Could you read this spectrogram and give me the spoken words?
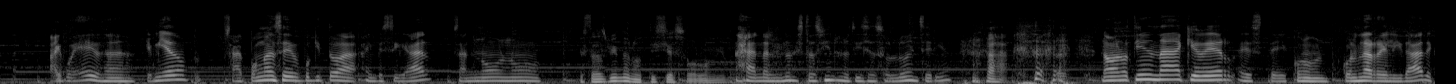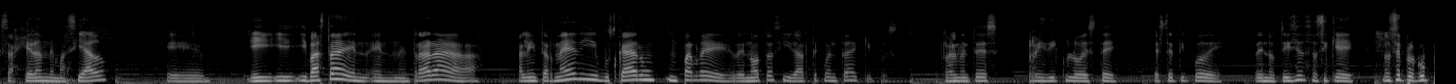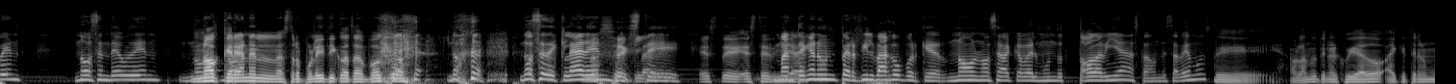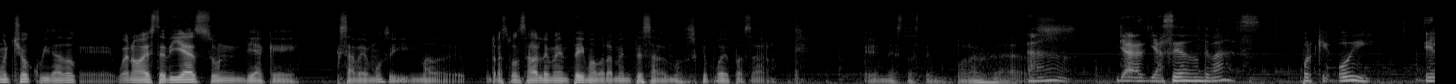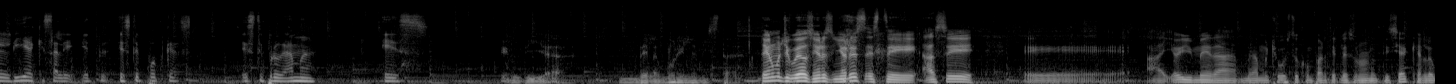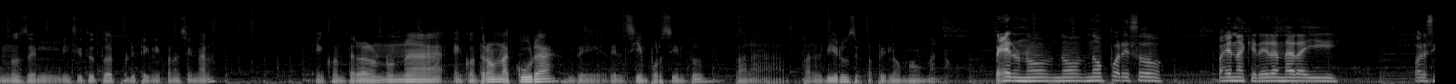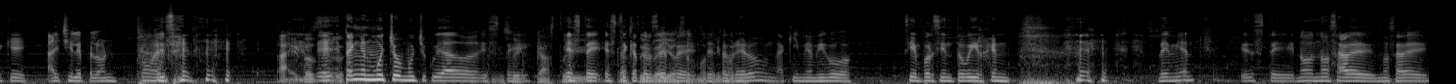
ay, güey, o sea, qué miedo. O sea, pónganse un poquito a, a investigar. O sea, no, no. Estás viendo noticias solo, amigo? Ándale, no, estás viendo noticias solo, ¿en serio? No, no tiene nada que ver este, con, con la realidad, exageran demasiado. Eh, y, y- y basta en, en entrar a- al internet y buscar un, un par de, de notas y darte cuenta de que pues realmente es ridículo este, este tipo de, de noticias. Así que no se preocupen, no se endeuden, no, No, crean en el astropolítico tampoco. no, no se declaren, No se este, declaren. este, este día, mantengan un perfil bajo porque no, no se va a acabar el mundo todavía, hasta donde sabemos. este, hablando de tener cuidado, hay que tener mucho cuidado. Eh, bueno, este día es un día que sabemos y responsablemente y maduramente sabemos qué puede pasar en estas temporadas. Ah, ya, ya sé a dónde vas. Porque hoy, el día que sale et- este podcast, este programa, es... El día del amor y la amistad. Tengan mucho cuidado, señores y señores. Este, hace... eh, ay, hoy me da, me da mucho gusto compartirles una noticia que alumnos del Instituto del Politécnico Nacional encontraron una encontraron la cura de- del 100% para, para el virus del papiloma humano. Pero no, no, no por eso vayan a querer andar ahí. Ahora sí que al chile pelón, como dicen. Ay, no Eh, tengan mucho, mucho cuidado este, y- este, este y 14 de, fe- febrero. Aquí mi amigo 100% virgen, Demian, este, no, no sabe, no sabe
